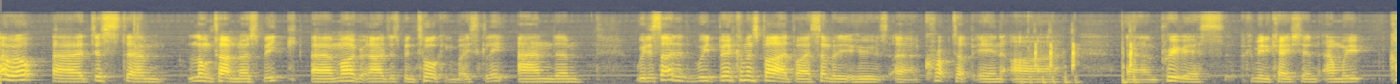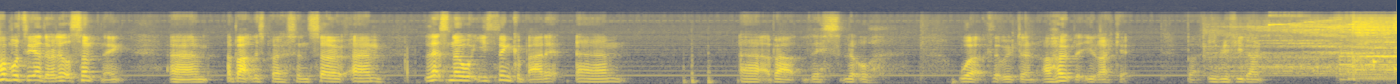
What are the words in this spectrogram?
Hi, Will. Uh, just um, long time no speak. Uh, Margaret and I have just been talking basically, and um, we decided we'd become inspired by somebody who's uh, cropped up in our um, previous communication, and we cobbled together a little something um, about this person. So um, let's know what you think about it, um, uh, about this little work that we've done. I hope that you like it, but even if you don't.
